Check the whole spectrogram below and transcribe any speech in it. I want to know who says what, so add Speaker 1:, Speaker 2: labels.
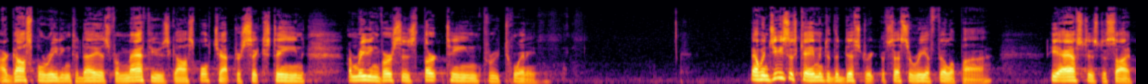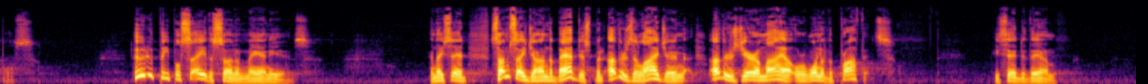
Speaker 1: Our gospel reading today is from Matthew's Gospel, chapter 16. I'm reading verses 13 through 20. Now, when Jesus came into the district of Caesarea Philippi, he asked his disciples, Who do people say the Son of Man is? And they said, Some say John the Baptist, but others Elijah, and others Jeremiah or one of the prophets. He said to them,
